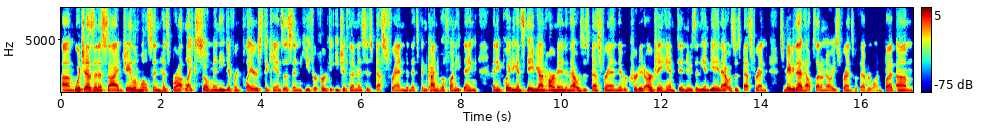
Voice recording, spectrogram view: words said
Um, which, as an aside, Jalen Wilson has brought like so many different players to Kansas, and he's referred to each of them as his best friend, and it's been kind of a funny thing. Then he played against De'Vion Harmon, and that was his best friend. They recruited R.J. Hampton, who's in the NBA, that was his best friend. So maybe that helps. I don't know. He's friends with everyone, but um,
